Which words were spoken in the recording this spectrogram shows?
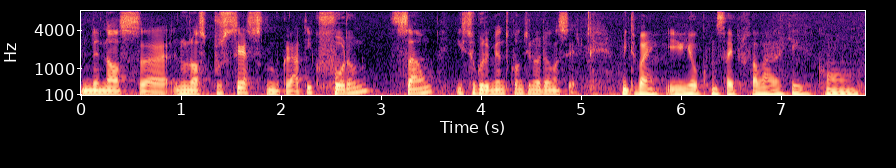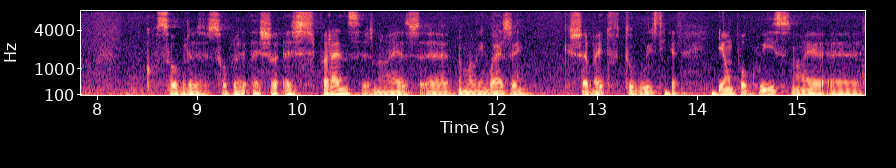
na nossa, no nosso processo democrático, foram, são e seguramente continuarão a ser. Muito bem, e eu comecei por falar aqui com, sobre, sobre as, as esperanças, não é? As, uh, numa linguagem que chamei de futebolística, e é um pouco isso, não é? Uh,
